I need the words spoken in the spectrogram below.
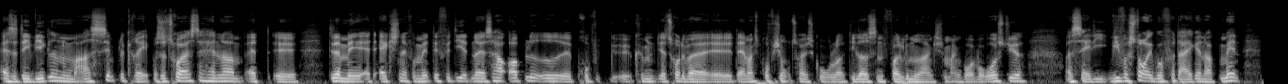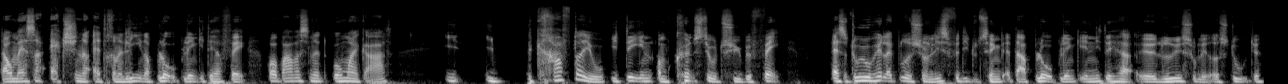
Altså det er virkelig nogle meget simple greb. Og så tror jeg også, det handler om, at øh, det der med, at action er for mænd, det er fordi, at når jeg så har oplevet, øh, prof, øh, jeg tror det var øh, Danmarks Professionshøjskoler, de lavede sådan et folkemødearrangement, hvor jeg var overstyr, og sagde de, vi forstår ikke, hvorfor der ikke er nok mænd. Der er jo masser af action og adrenalin og blå blink i det her fag. Hvor jeg bare var sådan et, oh my god, I, I bekræfter jo ideen om kønsstereotype fag. Altså, du er jo heller ikke blevet journalist, fordi du tænkte, at der er blå blink inde i det her øh, lydisolerede studie.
